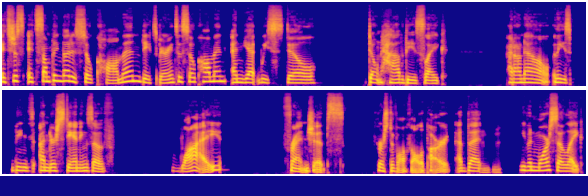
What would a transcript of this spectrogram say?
it's just it's something that is so common, the experience is so common, and yet we still don't have these like I don't know, these these understandings of why friendships first of all fall apart, uh, but mm-hmm. even more so like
